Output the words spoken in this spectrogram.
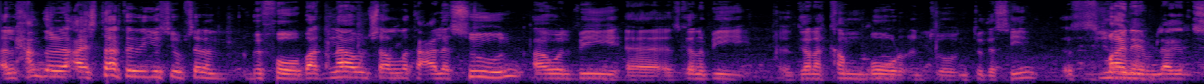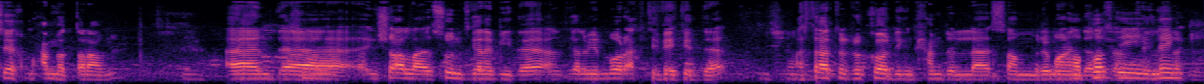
Alhamdulillah, I started a YouTube channel before, but now, inshallah ta'ala, soon I will be, uh, it's gonna be, it's gonna come more into into the scene. It's my name, like Sheikh Muhammad Tarawni. And uh, inshallah, soon it's gonna be there and it's gonna be more activated there. I started recording, alhamdulillah, some I'll reminders. put and the link. like-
